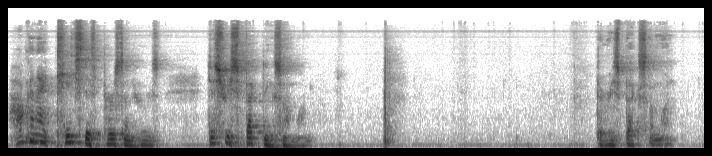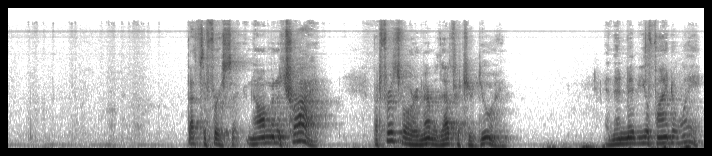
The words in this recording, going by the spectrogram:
How can I teach this person who's disrespecting someone to respect someone? That's the first thing. Now I'm going to try. But first of all, remember that's what you're doing. And then maybe you'll find a way.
